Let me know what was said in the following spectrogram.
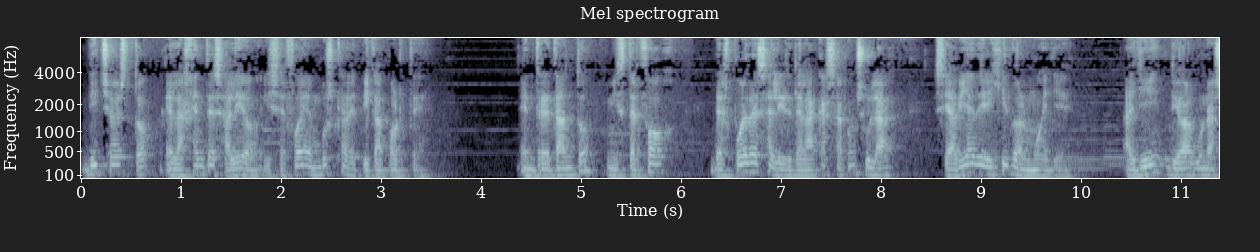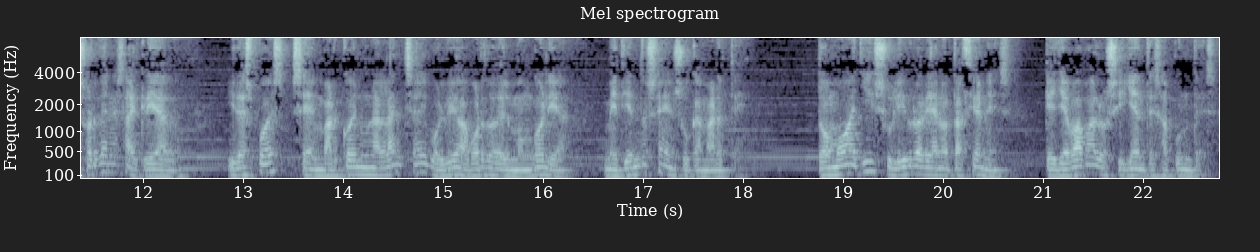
Dicho esto, el agente salió y se fue en busca de Picaporte. Entretanto, Mr. Fogg Después de salir de la casa consular, se había dirigido al muelle. Allí dio algunas órdenes al criado, y después se embarcó en una lancha y volvió a bordo del Mongolia, metiéndose en su camarote. Tomó allí su libro de anotaciones, que llevaba los siguientes apuntes.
